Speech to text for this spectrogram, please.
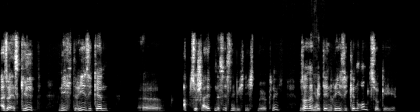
Also es gilt nicht, Risiken äh, abzuschalten, das ist nämlich nicht möglich, sondern ja. mit den Risiken umzugehen.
